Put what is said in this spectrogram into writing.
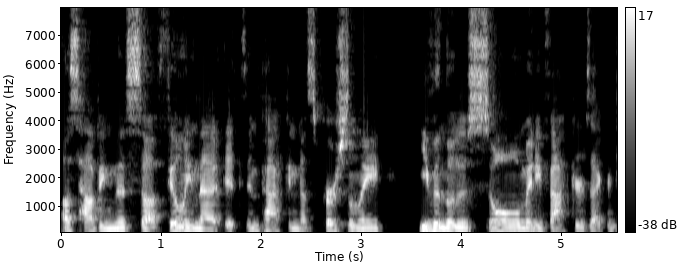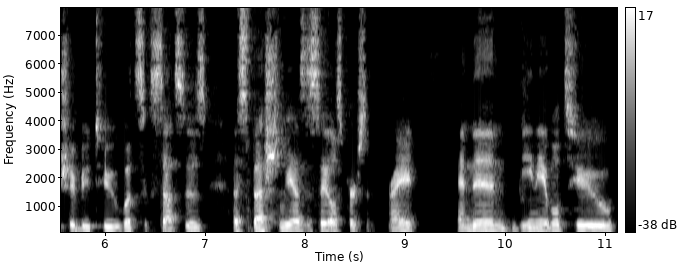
us having this uh, feeling that it's impacting us personally, even though there's so many factors that contribute to what success is, especially as a salesperson, right? And then being able to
